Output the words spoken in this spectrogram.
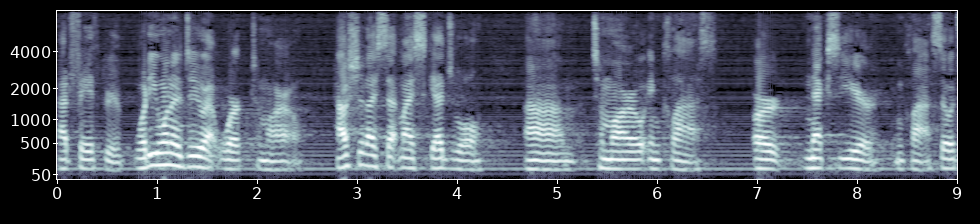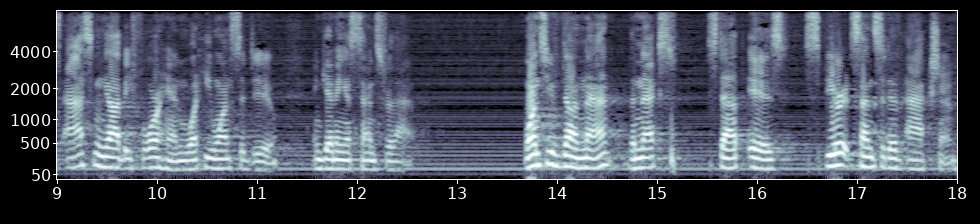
at faith group? What do you want to do at work tomorrow? How should I set my schedule um, tomorrow in class? or next year in class. So it's asking God beforehand what He wants to do and getting a sense for that. Once you've done that, the next step is spirit sensitive action.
